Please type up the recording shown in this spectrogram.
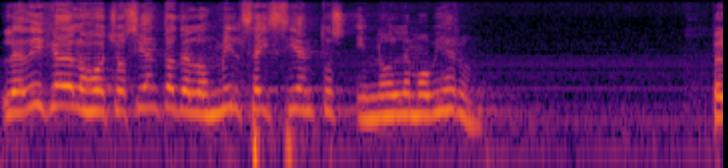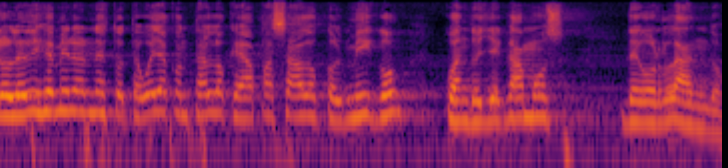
Le dije de los 800, de los 1600 y no le movieron. Pero le dije, mira Ernesto, te voy a contar lo que ha pasado conmigo cuando llegamos de Orlando.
